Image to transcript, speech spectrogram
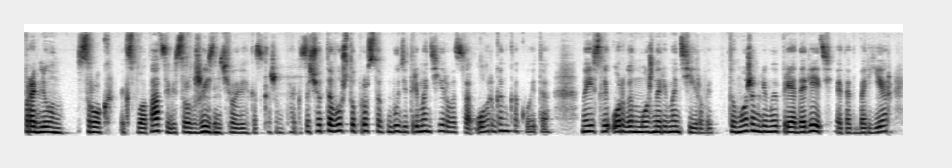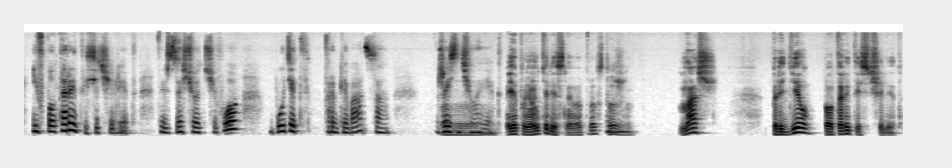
продлен срок эксплуатации или срок жизни человека, скажем так? За счет того, что просто будет ремонтироваться орган какой-то. Но если орган можно ремонтировать, то можем ли мы преодолеть этот барьер и в полторы тысячи лет? То есть за счет чего будет продлеваться жизнь человека? Я понял, интересный вопрос тоже. Наш предел полторы тысячи лет.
